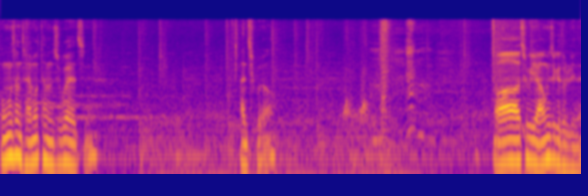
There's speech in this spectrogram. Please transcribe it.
동선 잘못하면 죽어야지. 안 치고요. 와 저기 야무지게 돌리네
